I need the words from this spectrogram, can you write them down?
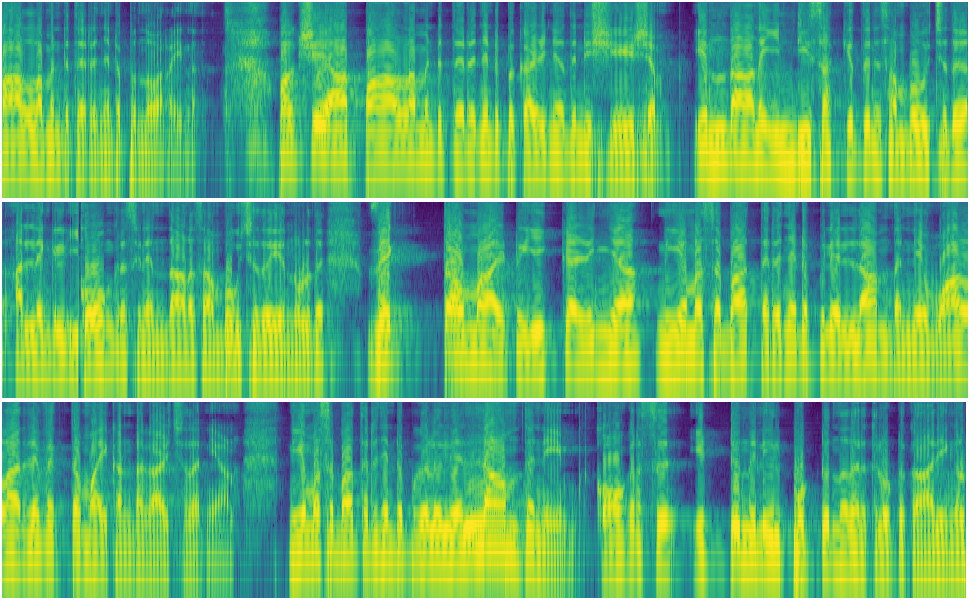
പാർലമെന്റ് തെരഞ്ഞെടുപ്പ് എന്ന് പറയുന്നത്. പക്ഷേ ആ പാർലമെന്റ് തെരഞ്ഞെടുപ്പ് കഴിഞ്ഞതിന് ശേഷം എന്താണ് ഇന്ത്യ സഖ്യത്തിന് സംഭവിച്ചത്? അല്ലെങ്കിൽ കോൺഗ്രസിന് എന്താണ് സംഭവിച്ചത് എന്നുള്ളത് വ്യക്തി വ്യക്തമായിട്ട് ഈ കഴിഞ്ഞ നിയമസഭാ തെരഞ്ഞെടുപ്പിലെല്ലാം തന്നെ വളരെ വ്യക്തമായി കണ്ട കാഴ്ച തന്നെയാണ്. നിയമസഭാ തെരഞ്ഞെടുപ്പുകളിലെല്ലാം തന്നെയും കോൺഗ്രസ് എട്ട് നിലയിൽ പൊട്ടുന്ന തരത്തിലോട്ട് കാര്യങ്ങൾ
